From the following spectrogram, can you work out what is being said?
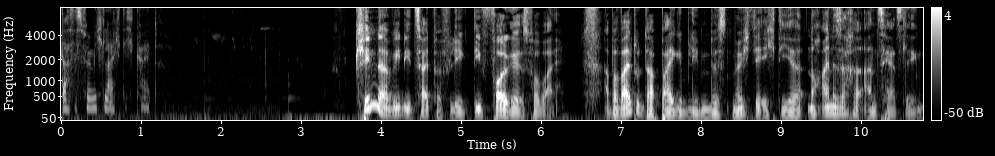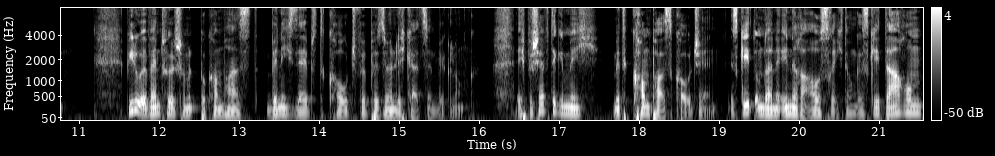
das ist für mich Leichtigkeit. Kinder, wie die Zeit verfliegt, die Folge ist vorbei. Aber weil du dabei geblieben bist, möchte ich dir noch eine Sache ans Herz legen. Wie du eventuell schon mitbekommen hast, bin ich selbst Coach für Persönlichkeitsentwicklung. Ich beschäftige mich mit Kompass Coaching. Es geht um deine innere Ausrichtung. Es geht darum,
